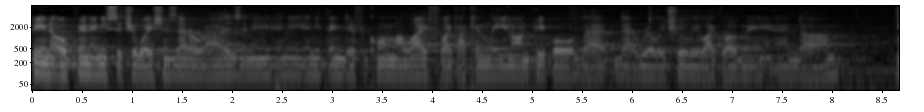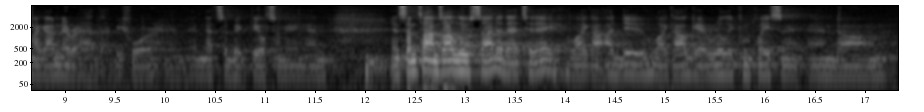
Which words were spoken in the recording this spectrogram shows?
being open any situations that arise, any any anything difficult in my life, like I can lean on people that that really truly like love me and. Um, like I've never had that before, and, and, that's a big deal to me. And and sometimes I lose sight of that today. Like I, I do. Like I'll get really complacent and um,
